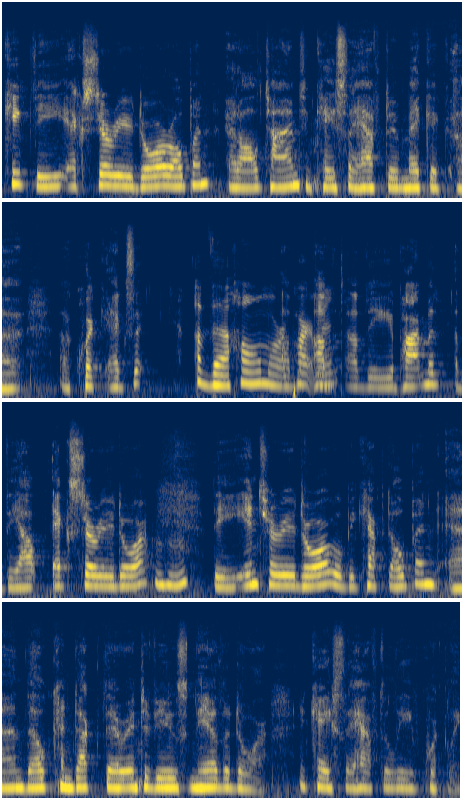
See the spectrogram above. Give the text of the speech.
keep the exterior door open at all times in case they have to make a, a, a quick exit of the home or of, apartment of, of, the apartment of the out exterior door. Mm-hmm. The interior door will be kept open, and they'll conduct their interviews near the door in case they have to leave quickly.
